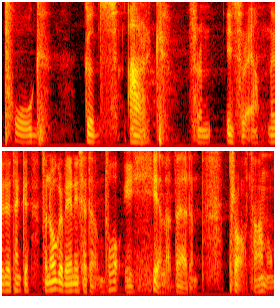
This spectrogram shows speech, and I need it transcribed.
tog Guds ark från Israel. Nu jag tänker, för några av er ni säger, vad i hela världen pratar han om?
